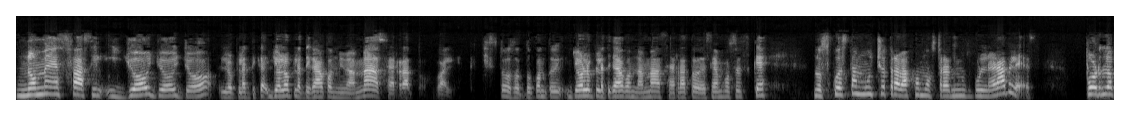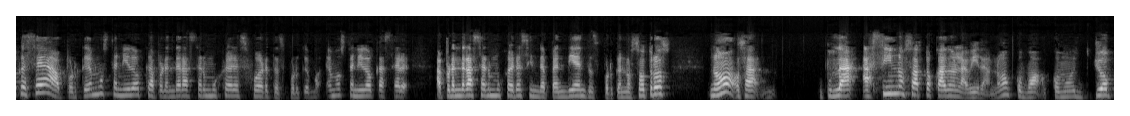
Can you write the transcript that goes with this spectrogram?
no me es fácil y yo, yo, yo, lo platica, yo lo platicaba con mi mamá hace rato, vale, chistoso, tú con yo lo platicaba con mamá hace rato, decíamos, es que nos cuesta mucho trabajo mostrarnos vulnerables, por lo que sea, porque hemos tenido que aprender a ser mujeres fuertes, porque hemos tenido que hacer, aprender a ser mujeres independientes, porque nosotros, ¿no? O sea, pues la, así nos ha tocado en la vida, ¿no? Como, como yo,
